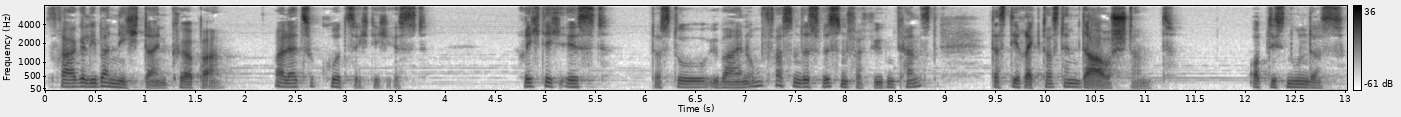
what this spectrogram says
frage lieber nicht deinen Körper, weil er zu kurzsichtig ist. Richtig ist, dass du über ein umfassendes Wissen verfügen kannst, das direkt aus dem Dao stammt. Ob dies nun das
